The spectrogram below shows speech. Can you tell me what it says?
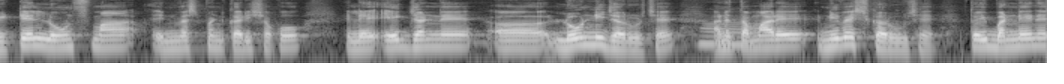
રિટેલ લોન્સમાં ઇન્વેસ્ટમેન્ટ કરી શકો. એટલે એક જણને લોનની જરૂર છે અને તમારે નિવેશ કરવું છે. તો એ બંનેને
